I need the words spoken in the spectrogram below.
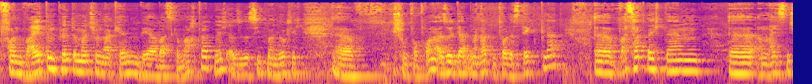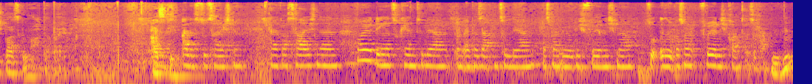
von weitem könnte man schon erkennen, wer was gemacht hat. Nicht? Also das sieht man wirklich äh, schon von vorne. Also man hat ein tolles Deckblatt. Äh, was hat euch dann äh, am meisten Spaß gemacht dabei? Alles, alles zu zeichnen. Einfach zeichnen, neue Dinge zu kennenzulernen und ein paar Sachen zu lernen, was man wirklich früher nicht mehr, so, also was man früher nicht konnte sogar. Mhm.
